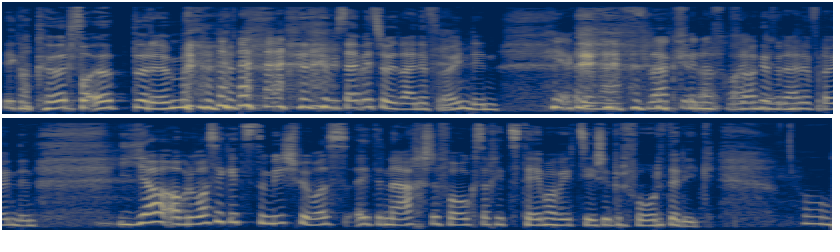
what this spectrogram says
Ich habe gehört von jemandem, wie sagt man jetzt schon wieder, eine Freundin. Ja, genau. Frage für genau. eine Freundin. Frage für eine Freundin. Ja, aber was ich jetzt zum Beispiel, was in der nächsten Folge sich das Thema wird, ist Überforderung. Oh,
